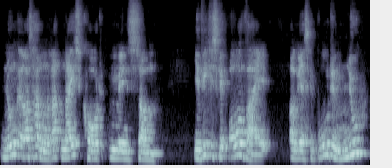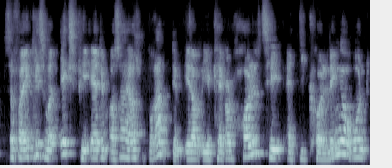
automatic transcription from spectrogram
nogle gange også har nogle ret nice kort, men som jeg virkelig skal overveje, om jeg skal bruge dem nu, så får jeg ikke lige så meget XP af dem, og så har jeg også brændt dem, eller jeg kan godt holde til, at de går længere rundt.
